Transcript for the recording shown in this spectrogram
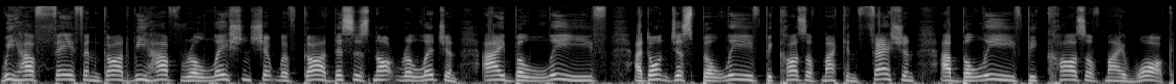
we have faith in God. We have relationship with God. This is not religion. I believe. I don't just believe because of my confession. I believe because of my walk.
